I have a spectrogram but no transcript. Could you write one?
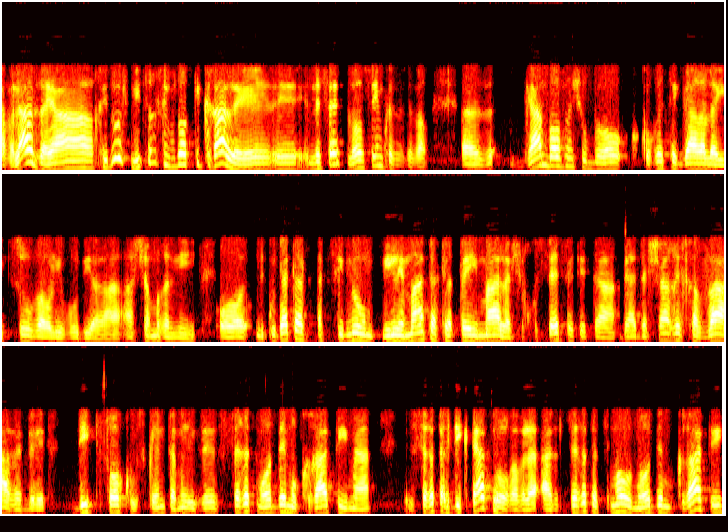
אבל אז היה חידוש, מי צריך לבנות תקרה ל- לסט? לא עושים כזה דבר. אז גם באופן שבו קורא תיגר על העיצוב ההוליוודי השמרני, או נקודת הצילום מלמטה כלפי מעלה, שחושפת את ה... בעדשה רחבה ובדיפ פוקוס, כן? תמיד, זה סרט מאוד דמוקרטי מה... זה סרט על דיקטטור, אבל הסרט עצמו הוא מאוד דמוקרטי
